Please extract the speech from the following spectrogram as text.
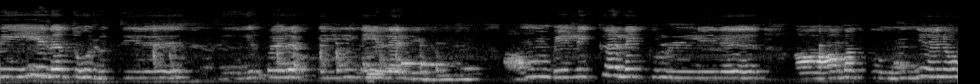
നീലത്തുരുത്തിൽ നീർപ്പരപ്പിൽ നിഴലിടും. അമ്പിളിക്കലയ്ക്കുള്ളിൽ ആമക്കുഞ്ഞനോ.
